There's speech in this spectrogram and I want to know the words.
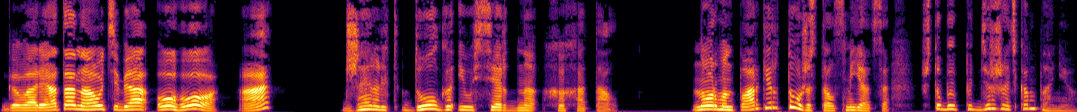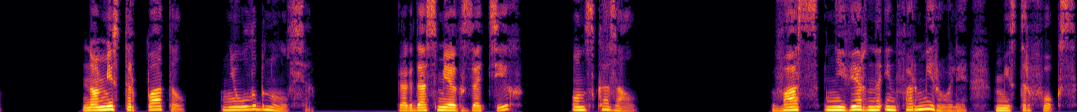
Говорят, она у тебя ого, а?» Джеральд долго и усердно хохотал. Норман Паркер тоже стал смеяться, чтобы поддержать компанию. Но мистер Паттл не улыбнулся. Когда смех затих, он сказал. «Вас неверно информировали, мистер Фокс.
